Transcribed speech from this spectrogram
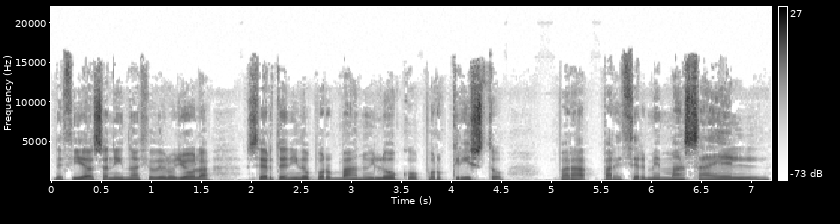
Decía San Ignacio de Loyola, ser tenido por vano y loco por Cristo, para parecerme más a Él.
